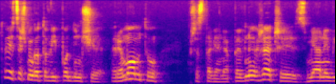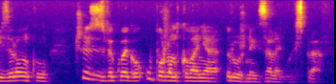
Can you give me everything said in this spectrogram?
to jesteśmy gotowi podjąć się remontu, przestawiania pewnych rzeczy, zmiany wizerunku czy zwykłego uporządkowania różnych zaległych spraw.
